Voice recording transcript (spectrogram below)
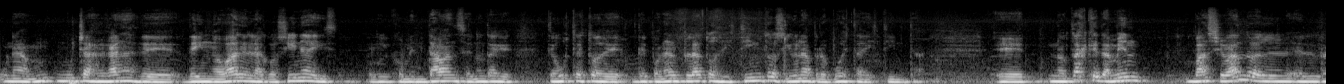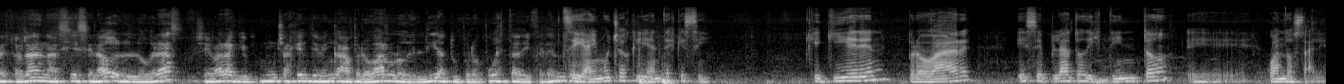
una, muchas ganas de, de innovar en la cocina y por lo que comentaban se nota que te gusta esto de, de poner platos distintos y una propuesta distinta. Eh, ¿Notás que también vas llevando el, el restaurante hacia ese lado? ¿Lo lográs llevar a que mucha gente venga a probarlo del día, tu propuesta diferente? Sí, hay muchos clientes que sí, que quieren probar ese plato distinto eh, cuando sale.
